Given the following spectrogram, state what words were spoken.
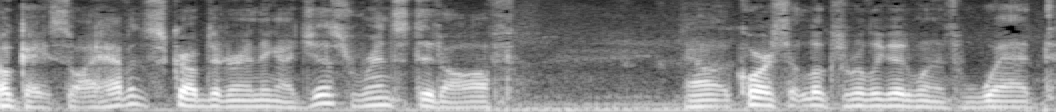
Okay, so I haven't scrubbed it or anything. I just rinsed it off. Now, of course, it looks really good when it's wet,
